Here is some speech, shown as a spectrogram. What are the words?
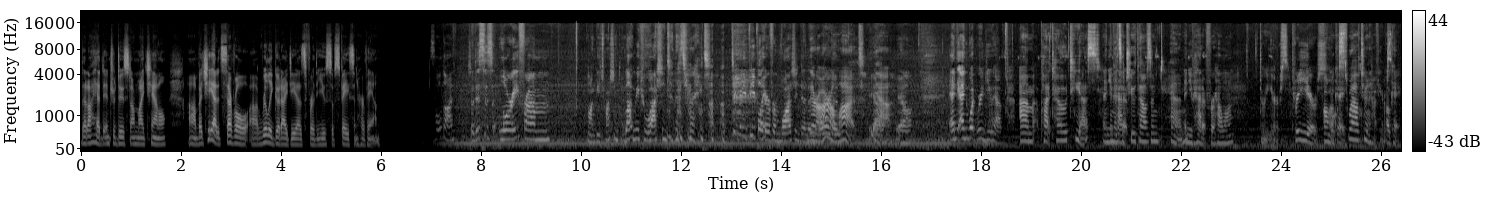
that I had introduced on my channel, uh, but she added several uh, really good ideas for the use of space in her van. Hold on. So this is Lori from Long Beach, Washington. Long Beach, Washington. That's right. Too many people here from Washington. and there are a Oregon. lot. Yeah, yeah. And and what rig do you have? Um, Plateau TS. And you've it's had a 2010. And you've had it for how long? three years. Three years. Almost. Okay. Well, two and a half years. Okay.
